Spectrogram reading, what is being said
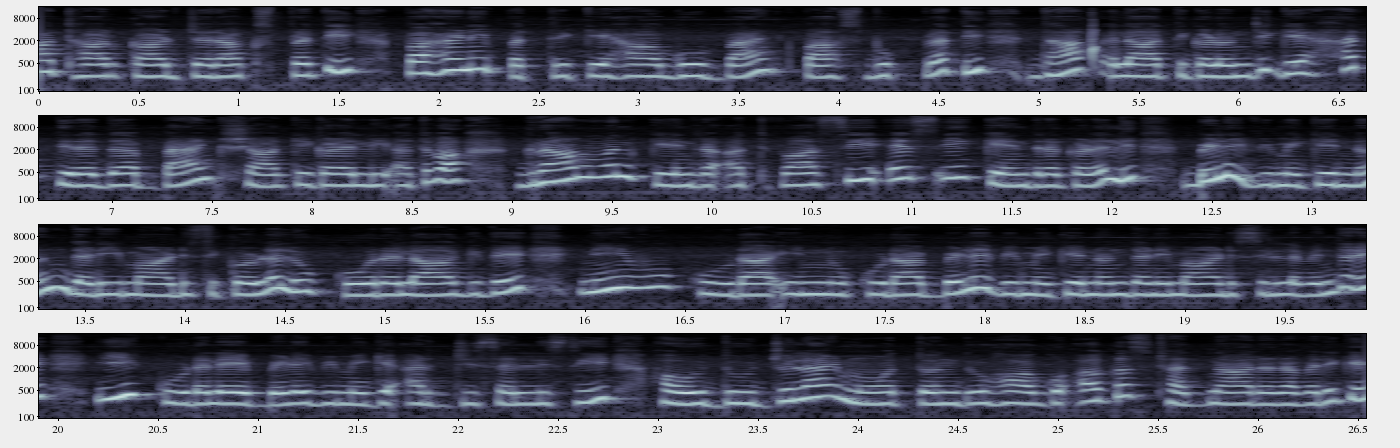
ಆಧಾರ್ ಕಾರ್ಡ್ ಜೆರಾಕ್ಸ್ ಪ್ರತಿ ಪಹಣಿ ಪತ್ರಿಕೆ ಹಾಗೂ ಬ್ಯಾಂಕ್ ಪಾಸ್ಬುಕ್ ಪ್ರತಿ ದಾಖಲಾತಿಗಳೊಂದಿಗೆ ಹತ್ತಿರದ ಬ್ಯಾಂಕ್ ಶಾಖೆಗಳಲ್ಲಿ ಅಥವಾ ಗ್ರಾಮವನ್ ಕೇಂದ್ರ ಅಥವಾ ಸಿಎಸ್ಇ ಕೇಂದ್ರಗಳಲ್ಲಿ ಬೆಳೆ ವಿಮೆಗೆ ನೋಂದಣಿ ಮಾಡಿಸಿಕೊಳ್ಳಲು ಕೋರಲಾಗಿದೆ. ನೀವು ಕೂಡ ಇನ್ನೂ ಕೂಡ ಬೆಳೆ ವಿಮೆಗೆ ನೋಂದಣಿ ಮಾಡಿಸಿಲ್ಲವೆಂದರೆ ಈ ಕೂಡಲೇ ಬೆಳೆ ವಿಮೆಗೆ ಅರ್ಜಿ ಸಲ್ಲಿಸಿ, ಹೌದು, ಜುಲೈ ಮೂವತ್ತೊಂದು ಹಾಗೂ ಆಗಸ್ಟ್ ಹದಿನಾರರವರೆಗೆ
